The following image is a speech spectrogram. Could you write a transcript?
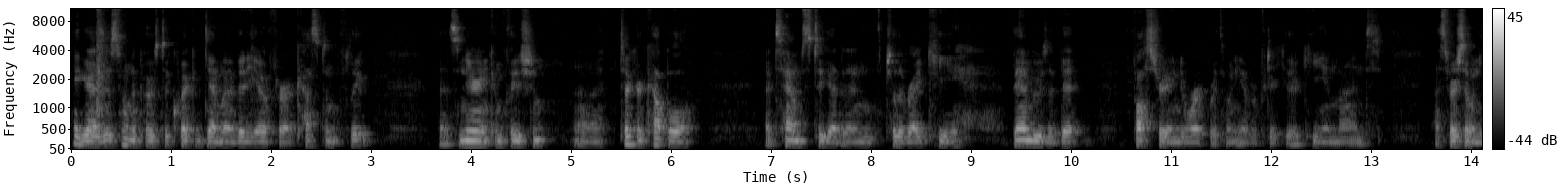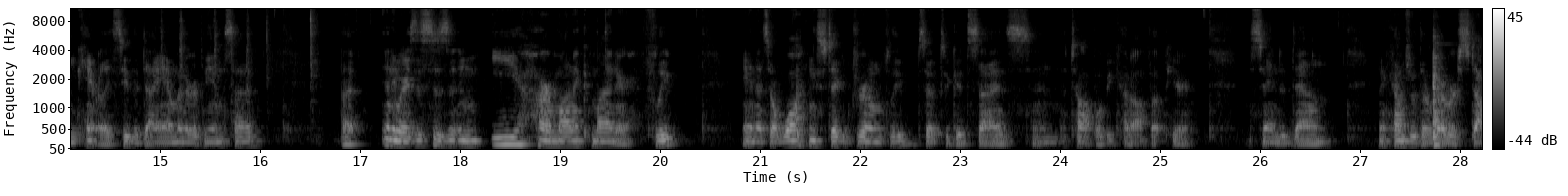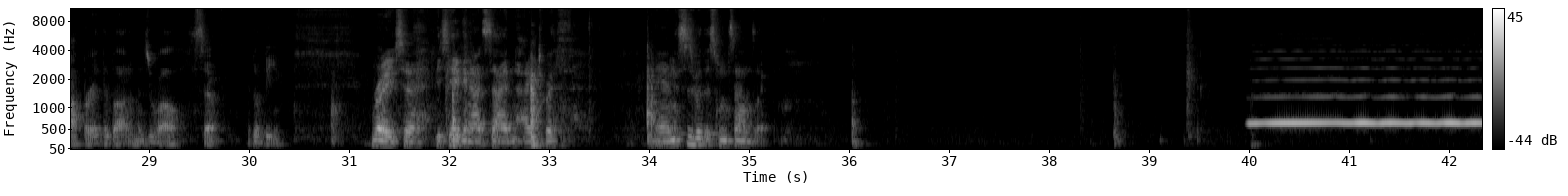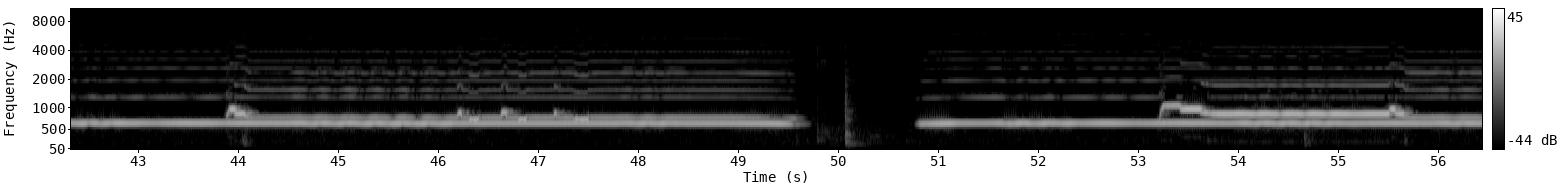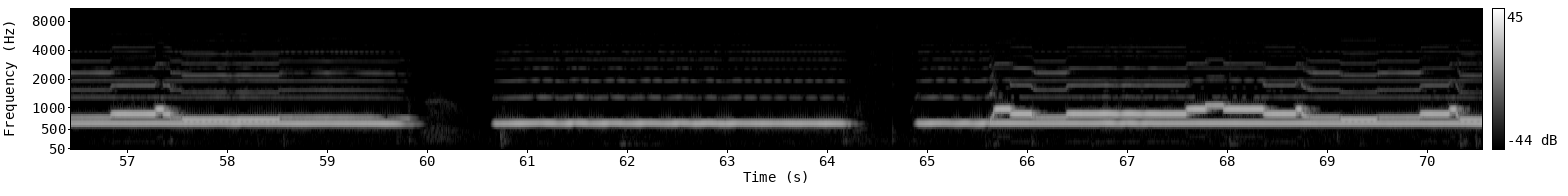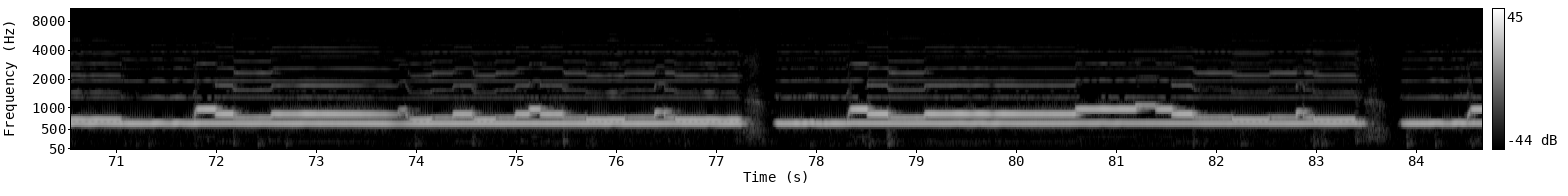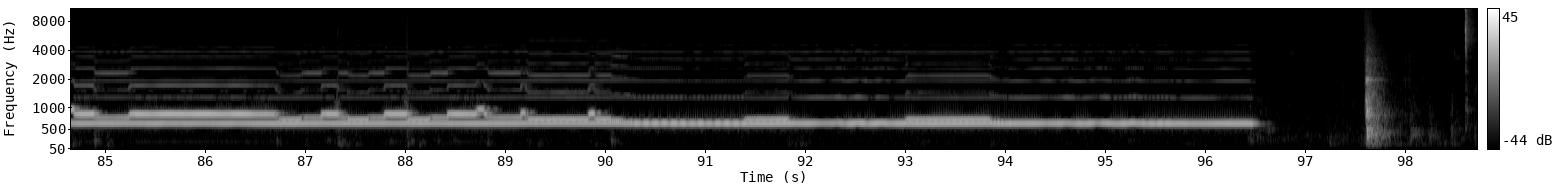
Hey guys, I just want to post a quick demo video for a custom flute that's nearing completion. Uh, took a couple attempts to get it into the right key. Bamboo is a bit frustrating to work with when you have a particular key in mind, especially when you can't really see the diameter of the inside. But anyways, this is an E harmonic minor flute, and it's a walking stick drone flute, so it's a good size, and the top will be cut off up here and sanded down. And it comes with a rubber stopper at the bottom as well, so it'll be ready to be taken outside and hiked with. And this is what this one sounds like.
